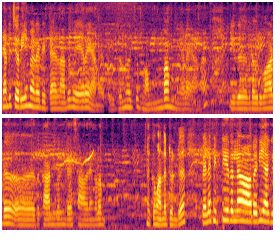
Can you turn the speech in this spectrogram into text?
ഞാനൊരു ചെറിയ മേളയുടെ ഇട്ടായിരുന്നു. അത് വേറെയാണ് കേട്ടോ. ഇതെന്ന് വെച്ചാൽ ബമ്പം മേളയാണ്. ഇത് ഇവിടെ ഒരുപാട് കാർണിവലിന്റെ സാധനങ്ങളും ഒക്കെ വന്നിട്ടുണ്ട്. എല്ലാം ഫിറ്റ് ചെയ്തെല്ലാം റെഡിയാക്കി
